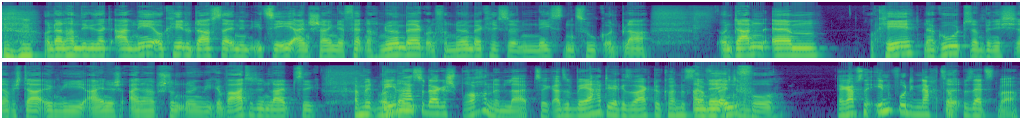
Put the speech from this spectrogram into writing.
Mhm. Und dann haben die gesagt, ah, nee, okay, du darfst da in den ICE einsteigen, der fährt nach Nürnberg und von Nürnberg kriegst du den nächsten Zug und bla. Und dann, ähm, okay, na gut, dann bin ich, habe ich da irgendwie eine, eineinhalb Stunden irgendwie gewartet in Leipzig. Aber mit wem dann- hast du da gesprochen in Leipzig? Also wer hat dir gesagt, du könntest da An der vielleicht- Info. Da gab es eine Info, die nachts Da- besetzt war.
